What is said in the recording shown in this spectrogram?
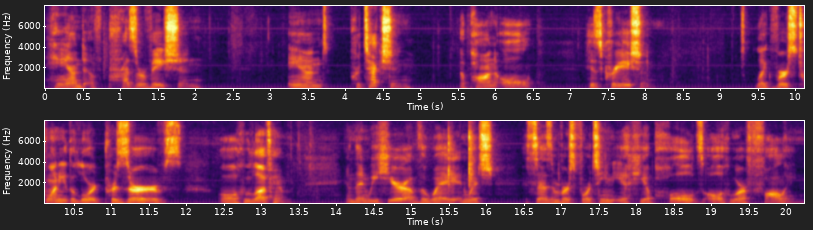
hand of preservation and protection upon all his creation. Like verse 20, the Lord preserves all who love him. And then we hear of the way in which it says in verse 14, he upholds all who are falling.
